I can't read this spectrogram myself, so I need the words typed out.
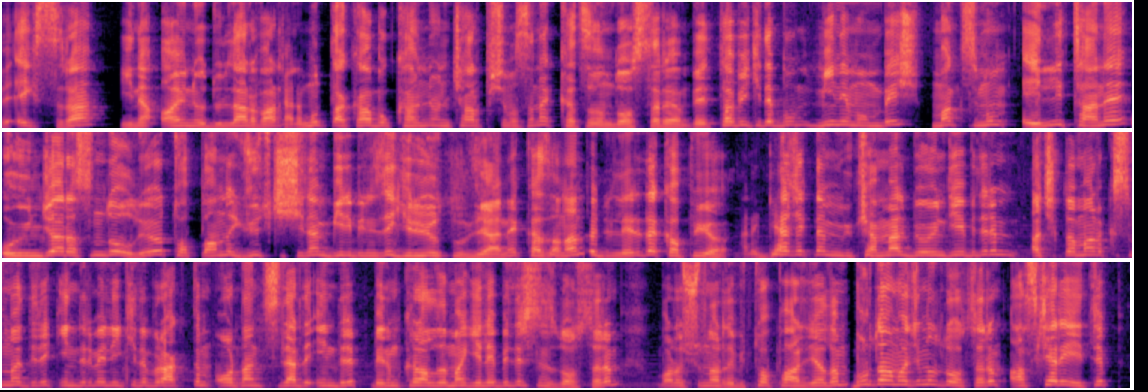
Ve ekstra yine aynı ödüller var. Yani mutlaka bu kanyon çarpışmasına katılın dostlarım. Ve tabii ki de bu minimum 5 maksimum 50 tane oyuncu arasında oluyor. Toplamda 100 kişiden birbirinize giriyorsunuz yani. Kazanan ödülleri de kapıyor. Hani gerçekten mükemmel bir oyun diyebilirim. Açıklamalar kısmına direkt indirme linkini bıraktım. Oradan sizler de indirip benim krallığıma gelebilirsiniz dostlarım. Bu arada şunları da bir toparlayalım. Burada amacımız dostlarım asker eğitip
